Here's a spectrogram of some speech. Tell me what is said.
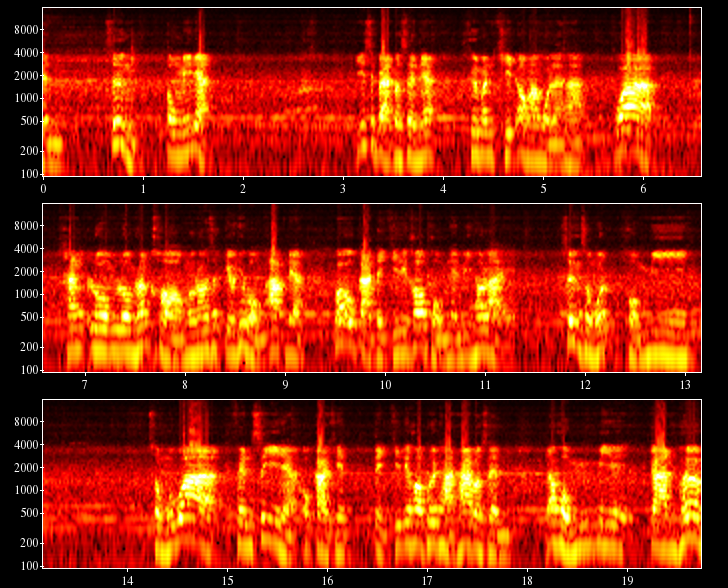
28%ซึ่งตรงนี้เนี่ย 28%เนี่ยคือมันคิดออกมาหมดแล้วฮะว่า ทั้งรวมรวมทั้งของรวมทั้งสกิลที่ผมอัพเนี่ยว่าโอกาสติดคิดิคอลผมเนี่ยมีเท่าไหร่ ซึ่งสมมุติผมมี สมมุติว่าเฟนซี่เนี่ยโอกาสคิดติดคิดิคอลพื้นฐาน 5%แล้วผมมีการเพิ่ม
